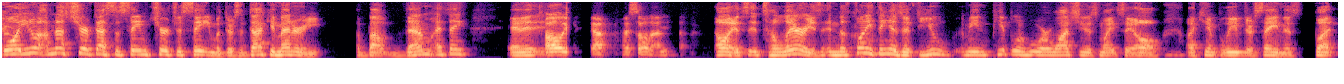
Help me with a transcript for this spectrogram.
Well, you know, I'm not sure if that's the same Church of Satan, but there's a documentary about them, I think, and it, Oh yeah, I saw that. Oh, it's it's hilarious. And the funny thing is, if you, I mean, people who are watching this might say, "Oh, I can't believe they're saying this," but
